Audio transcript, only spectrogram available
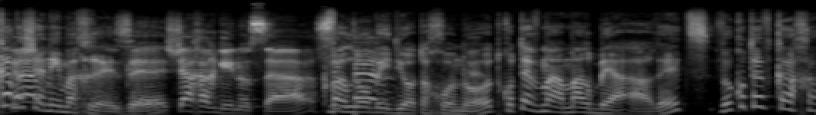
כמה שנים אחרי זה, כן, שחר גינוסר, כבר לא סיפר- בידיעות אחרונות, כותב מאמר בהארץ, והוא כותב ככה:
